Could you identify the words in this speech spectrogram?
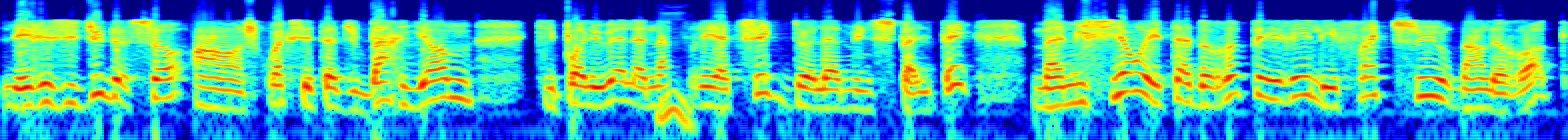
les résidus de ça, en, je crois que c'était du barium qui polluait la nappe hmm. phréatique de la municipalité. Ma mission était de repérer les fractures dans le roc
